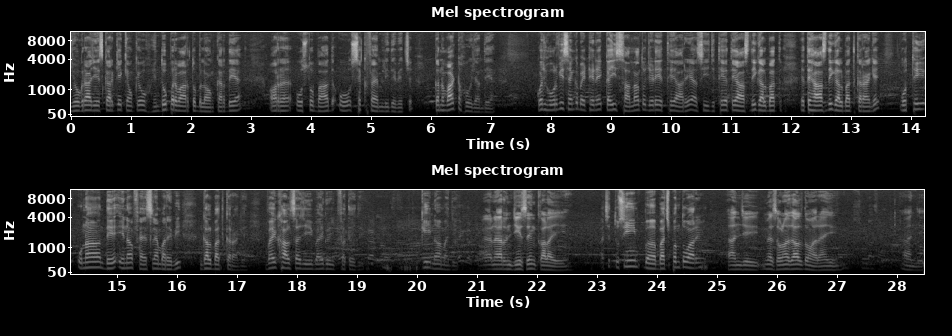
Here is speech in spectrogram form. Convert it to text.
ਯੋਗਰਾਜ ਇਸ ਕਰਕੇ ਕਿਉਂਕਿ ਉਹ ਹਿੰਦੂ ਪਰਿਵਾਰ ਤੋਂ ਬਿਲੋਂਗ ਕਰਦੇ ਆ ਔਰ ਉਸ ਤੋਂ ਬਾਅਦ ਉਹ ਸਿੱਖ ਫੈਮਿਲੀ ਦੇ ਵਿੱਚ ਕਨਵਰਟ ਹੋ ਜਾਂਦੇ ਆ। ਕੁਝ ਹੋਰ ਵੀ ਸਿੰਘ ਬੈਠੇ ਨੇ ਕਈ ਸਾਲਾਂ ਤੋਂ ਜਿਹੜੇ ਇੱਥੇ ਆ ਰਹੇ ਆ ਅਸੀਂ ਜਿੱਥੇ ਇਤਿਹਾਸ ਦੀ ਗੱਲਬਾਤ ਇਤਿਹਾਸ ਦੀ ਗੱਲਬਾਤ ਕਰਾਂਗੇ ਉੱਥੇ ਉਹਨਾਂ ਦੇ ਇਹਨਾਂ ਫੈਸਲਿਆਂ ਬਾਰੇ ਵੀ ਗੱਲਬਾਤ ਕਰਾਂਗੇ। ਵਾਹਿ ਖਾਲਸਾ ਜੀ ਵਾਹਿਗੁਰੂ ਜੀ ਫਤਿਹ ਜੀ। ਕੀ ਨਾਮ ਹੈ ਜੀ? ਮੇਰਾ ਨਾਮ ਰਣਜੀਤ ਸਿੰਘ ਕਾਲਾ ਜੀ। ਅੱਛਾ ਤੁਸੀਂ ਬਚਪਨ ਤੋਂ ਆ ਰਹੇ ਹੋ? ਹਾਂਜੀ ਮੈਂ 16 ਸਾਲ ਤੋਂ ਆ ਰਿਹਾ ਜੀ। ਹਾਂਜੀ।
